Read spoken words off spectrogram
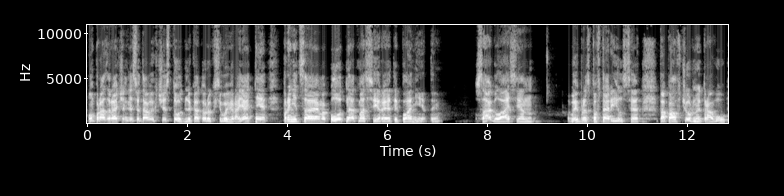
Он прозрачен для световых частот, для которых всего вероятнее проницаема плотная атмосфера этой планеты. Согласен. Выброс повторился, попал в черную траву,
